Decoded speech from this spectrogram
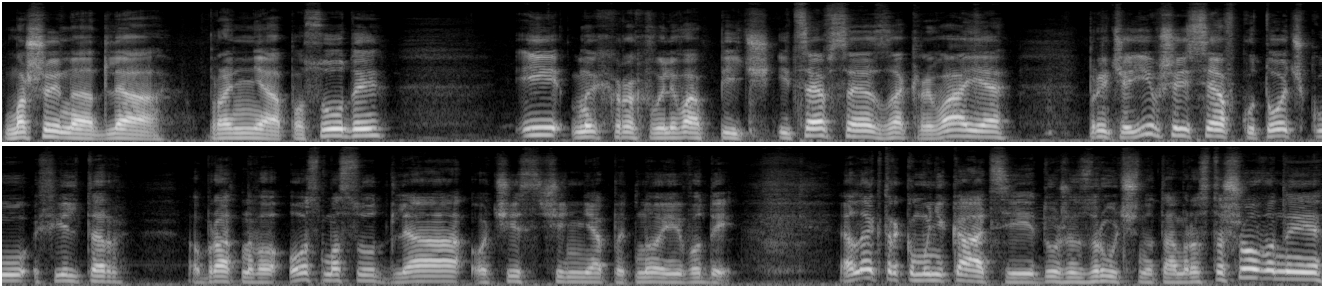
машина для прання посуди і микрохвильова піч. І це все закриває причаївшийся в куточку фільтр обратного осмосу для очищення питної води. Електрокомунікації дуже зручно там розташовані,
